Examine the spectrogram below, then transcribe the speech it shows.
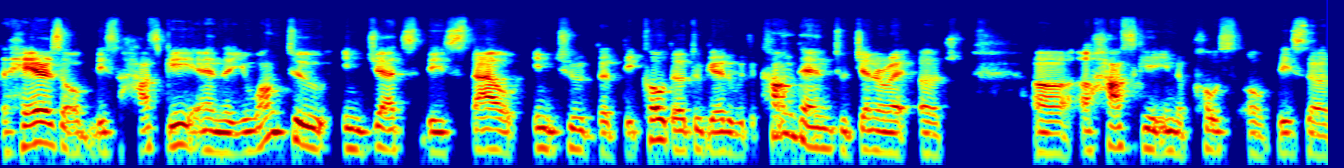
the hairs of this husky and you want to inject this style into the decoder together with the content to generate a, uh, a husky in the pose of this uh,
